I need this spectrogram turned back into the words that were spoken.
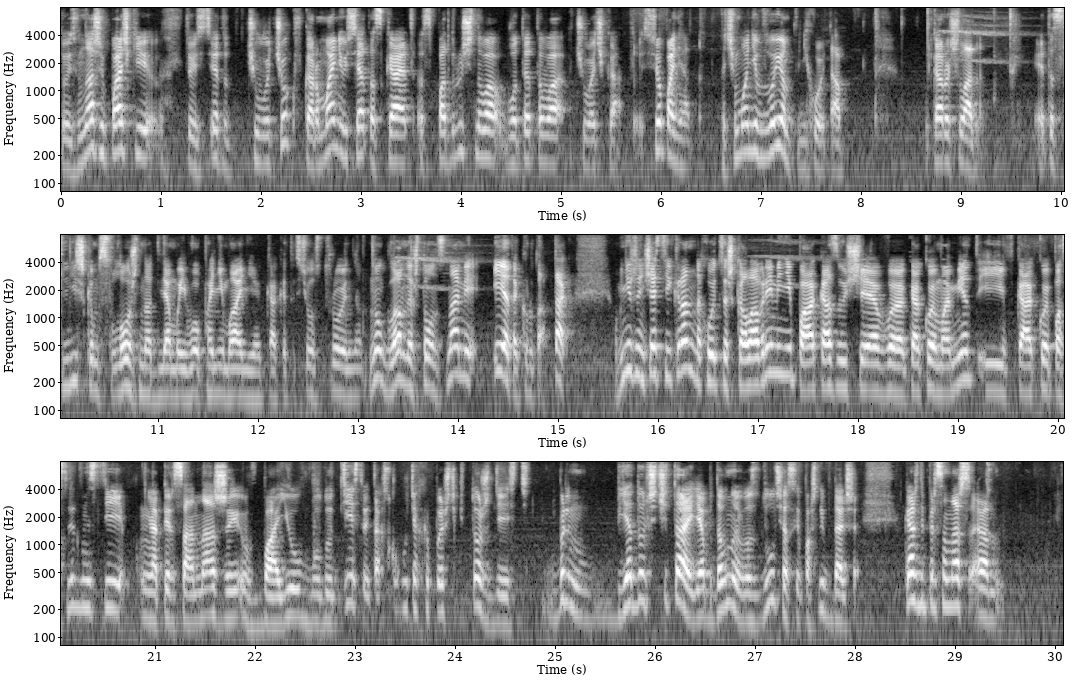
То есть в нашей пачке, то есть этот чувачок в кармане у себя таскает с подручного вот этого чувачка. То есть все понятно. Почему они вдвоем-то не ходят? А, короче, ладно. Это слишком сложно для моего понимания, как это все устроено. Но главное, что он с нами, и это круто. Так, в нижней части экрана находится шкала времени, показывающая в какой момент и в какой последовательности персонажи в бою будут действовать. Так, сколько у тебя хпшечки? Тоже 10. Блин, я дольше читаю, я бы давно его сдул, сейчас и пошли дальше. Каждый персонаж... Э,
